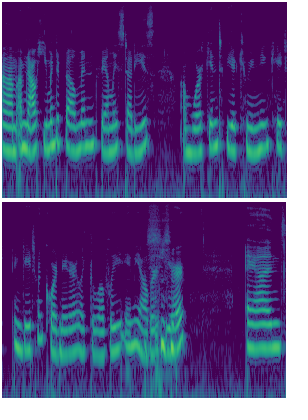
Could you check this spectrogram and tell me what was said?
Um, I'm now human development and family studies. I'm working to be a community engagement coordinator, like the lovely Amy Albert here. and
